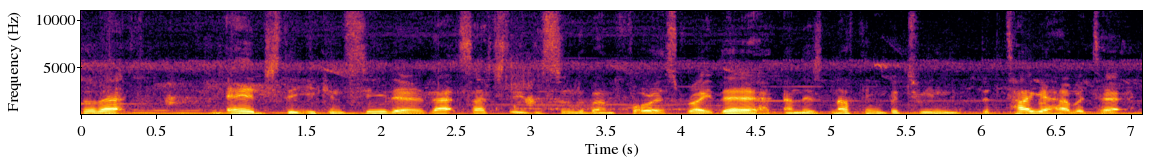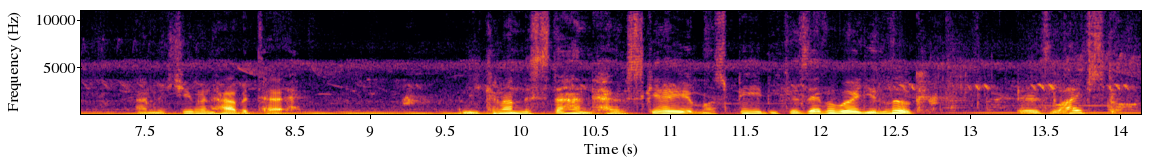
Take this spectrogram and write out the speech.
So that edge that you can see there, that's actually the Sundarban forest right there. And there's nothing between the tiger habitat and the human habitat. And you can understand how scary it must be because everywhere you look, there's livestock,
